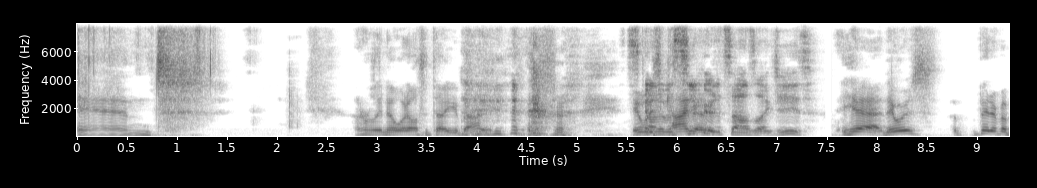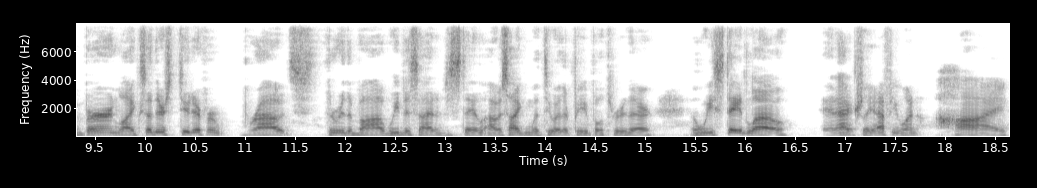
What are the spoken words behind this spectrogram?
and I don't really know what else to tell you about it. It's kind of a secret. it sounds like. Jeez. yeah, there was a bit of a burn. Like, so there's two different routes through the Bob. We decided to stay. I was hiking with two other people through there, and we stayed low. And actually, Effie went high.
